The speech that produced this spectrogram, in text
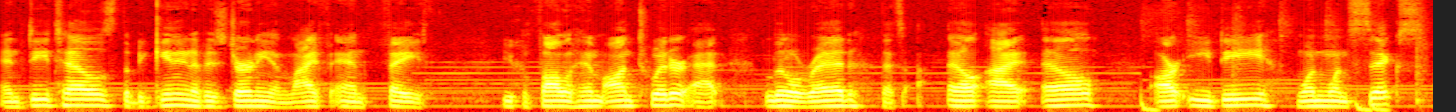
and details the beginning of his journey in life and faith. You can follow him on Twitter at Little Red, that's L I L R E D 116,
